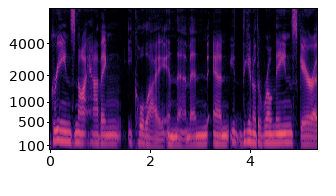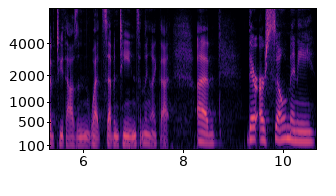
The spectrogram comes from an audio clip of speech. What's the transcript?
greens not having E. coli in them and and you know the romaine scare of 2000 what 17 something like that. Um, there are so many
